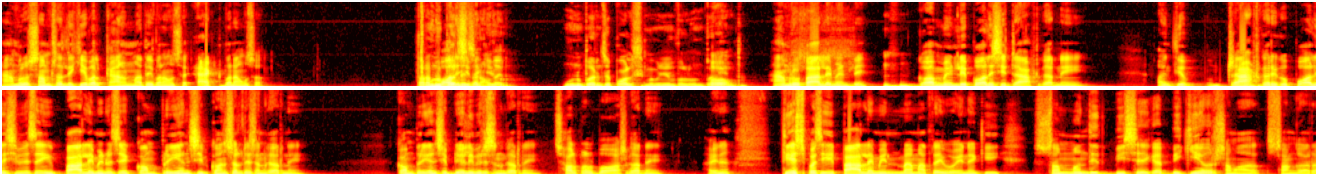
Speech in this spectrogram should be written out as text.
हाम्रो संसदले केवल कानुन मात्रै बनाउँछ एक्ट बनाउँछ तर पोलिसी बनाउँदैन। हुनुपर्ने पोलिसीमा पनि इन्भल्भ हुनु हाम्रो पार्लियामेन्टले गभर्मेन्टले पोलिसी ड्राफ्ट गर्ने अनि त्यो ड्राफ्ट गरेको पोलिसीमा चाहिँ पार्लियामेन्टमा चाहिँ कम्प्रिहेन्सिभ कन्सल्टेसन गर्ने कम्प्रिहेन्सिभ डेलिभरेसन गर्ने छलफल बहस गर्ने होइन? त्यसपछि पार्लियामेन्टमा मात्रै होइन कि सम्बन्धित विषयका विज्ञहरूसँग र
